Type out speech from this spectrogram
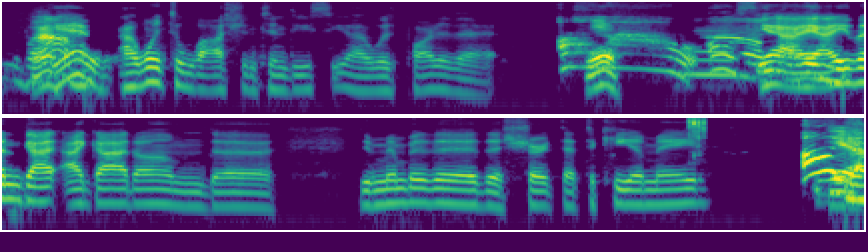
Wow Yeah, I went to Washington D.C. I was part of that. Oh Yeah. wow. Wow. Oh, see, Yeah, I, I even got I got um the. Do you remember the the shirt that Takia made? oh yeah. Yeah.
